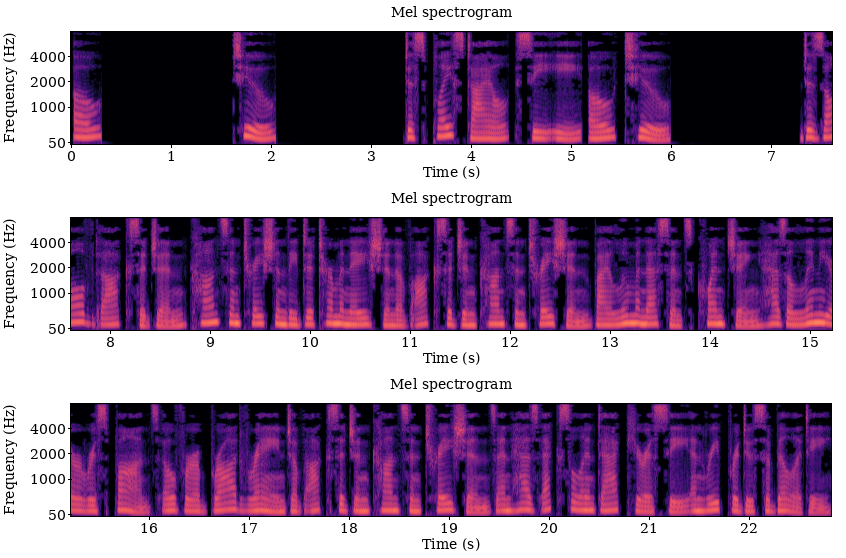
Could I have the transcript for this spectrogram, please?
O. 2 display style CE O 2 Dissolved oxygen concentration The determination of oxygen concentration by luminescence quenching has a linear response over a broad range of oxygen concentrations and has excellent accuracy and reproducibility.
